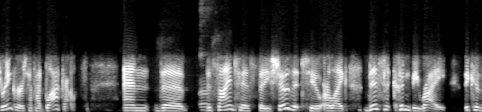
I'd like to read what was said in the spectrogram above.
drinkers have had blackouts and the the scientists that he shows it to are like this couldn't be right because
